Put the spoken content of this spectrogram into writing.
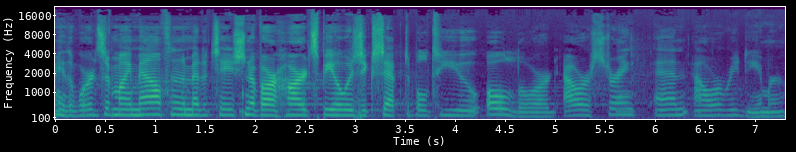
May the words of my mouth and the meditation of our hearts be always acceptable to you, O Lord, our strength and our Redeemer.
